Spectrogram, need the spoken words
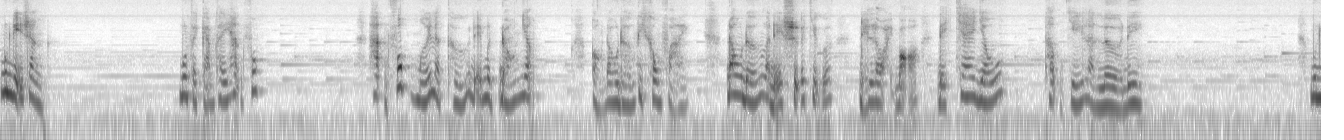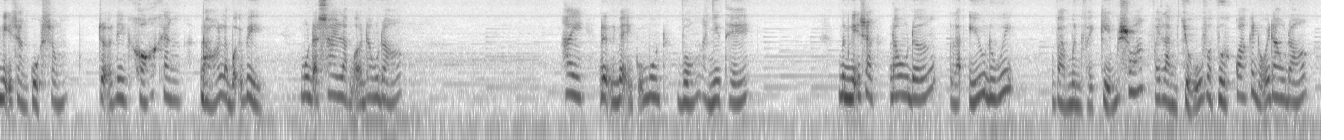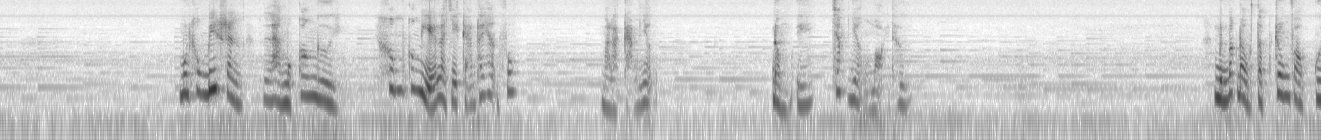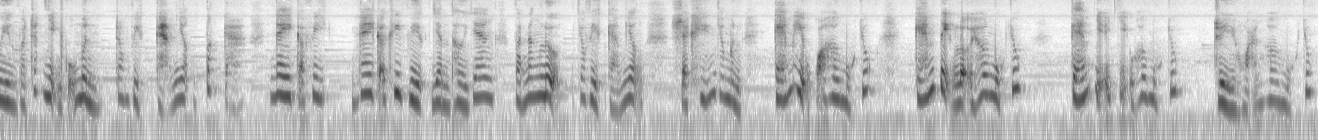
Muốn nghĩ rằng muốn phải cảm thấy hạnh phúc hạnh phúc mới là thứ để mình đón nhận. Còn đau đớn thì không phải. Đau đớn là để sửa chữa, để loại bỏ, để che giấu, thậm chí là lờ đi. Muốn nghĩ rằng cuộc sống trở nên khó khăn, đó là bởi vì Moon đã sai lầm ở đâu đó. Hay định mệnh của Moon vốn là như thế. Mình nghĩ rằng đau đớn là yếu đuối và mình phải kiểm soát, phải làm chủ và vượt qua cái nỗi đau đó muốn không biết rằng là một con người không có nghĩa là chỉ cảm thấy hạnh phúc, mà là cảm nhận, đồng ý, chấp nhận mọi thứ. Mình bắt đầu tập trung vào quyền và trách nhiệm của mình trong việc cảm nhận tất cả, ngay cả khi ngay cả khi việc dành thời gian và năng lượng cho việc cảm nhận sẽ khiến cho mình kém hiệu quả hơn một chút, kém tiện lợi hơn một chút, kém dễ chịu hơn một chút trì hoãn hơn một chút.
